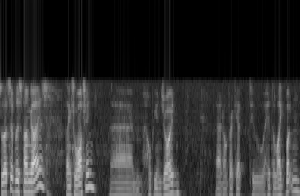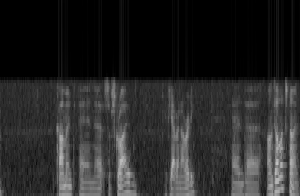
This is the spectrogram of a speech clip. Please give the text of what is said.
so that's it for this time, guys. Thanks for watching. Um, hope you enjoyed. Uh, don't forget to hit the like button, comment, and uh, subscribe if you haven't already. And uh, until next time.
